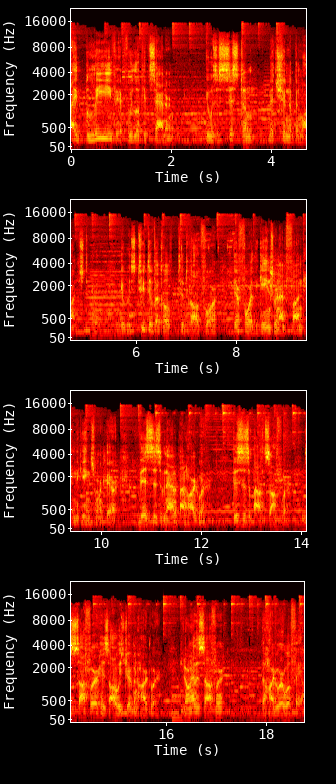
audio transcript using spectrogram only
I believe if we look at Saturn, it was a system that shouldn't have been launched. It was too difficult to develop for, therefore the games were not fun and the games weren't there. This is not about hardware. This is about software. Software has always driven hardware. If you don't have the software, the hardware will fail.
